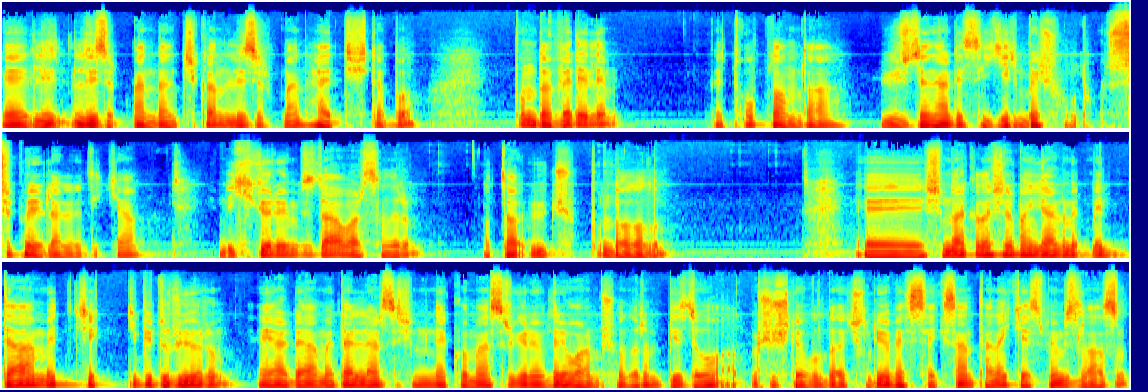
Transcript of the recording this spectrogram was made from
E, Li- Lizard Man'den çıkan Lizard Man Head işte bu. Bunu da verelim. Ve toplamda yüzde neredeyse 25 olduk. Süper ilerledik ya. Şimdi iki görevimiz daha var sanırım. Hatta 3. Bunu da alalım. Ee, şimdi arkadaşlar ben yardım etmeye devam edecek gibi duruyorum. Eğer devam ederlerse şimdi Necromancer görevleri varmış onların. Bizde o 63 level'da açılıyor ve 80 tane kesmemiz lazım.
